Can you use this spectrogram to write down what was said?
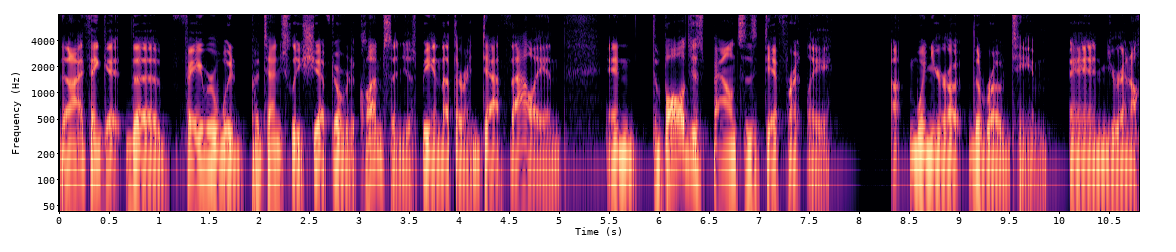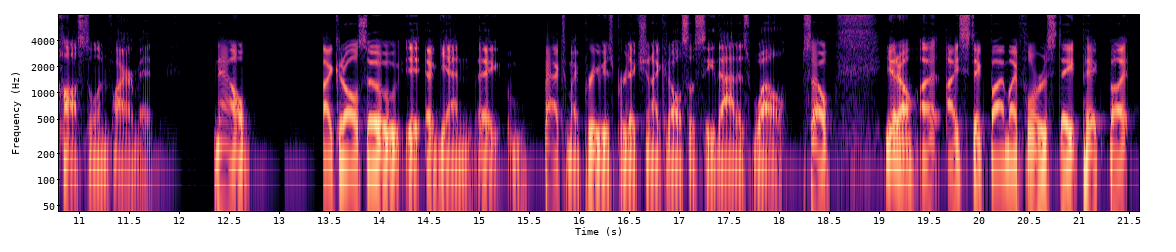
Then I think it, the favor would potentially shift over to Clemson just being that they're in Death Valley and and the ball just bounces differently uh, when you're the road team and you're in a hostile environment. Now, I could also, again, back to my previous prediction, I could also see that as well. So, you know, I, I, stick by my Florida State pick, but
